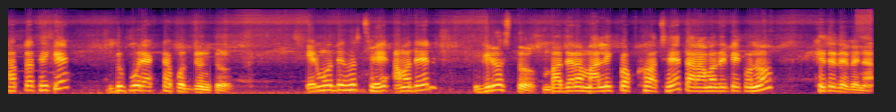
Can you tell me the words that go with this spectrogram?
সাতটা থেকে দুপুর একটা পর্যন্ত। এর মধ্যে হচ্ছে আমাদের গৃহস্থ বা যারা মালিক পক্ষ আছে, তারা আমাদেরকে কোনো খেতে দেবে না।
